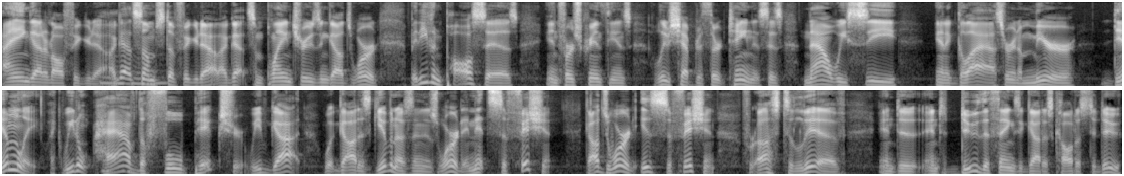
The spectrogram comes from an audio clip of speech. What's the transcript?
I ain't got it all figured out. I got some mm-hmm. stuff figured out. I got some plain truths in God's word. But even Paul says in 1 Corinthians, I believe it's chapter 13, it says, Now we see in a glass or in a mirror dimly. Like we don't mm-hmm. have the full picture. We've got what God has given us in his word, and it's sufficient. God's word is sufficient for us to live and to and to do the things that God has called us to do.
